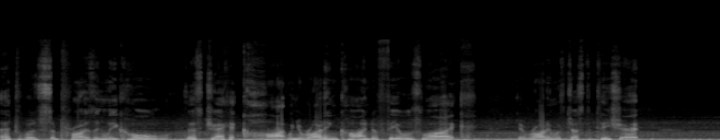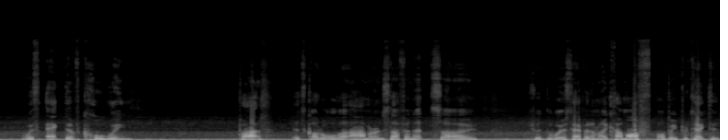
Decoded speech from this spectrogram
it was surprisingly cool. This jacket, kind, when you're riding, kind of feels like you're riding with just a t-shirt with active cooling. But it's got all the armour and stuff in it so should the worst happen and I come off I'll be protected.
